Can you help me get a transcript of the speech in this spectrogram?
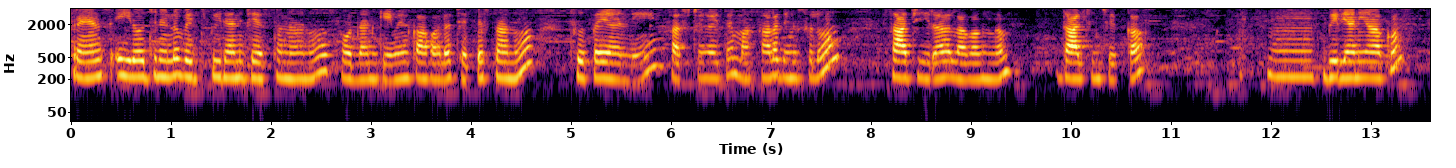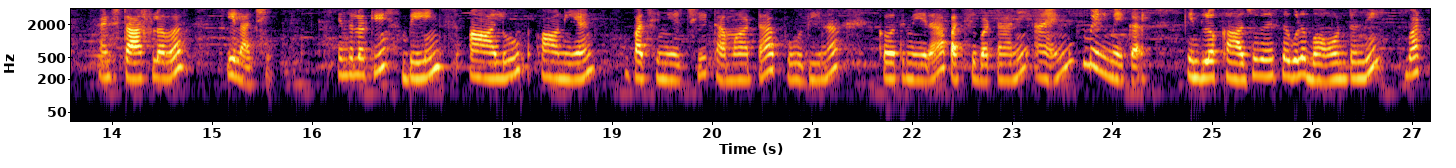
ఫ్రెండ్స్ ఈరోజు నేను వెజ్ బిర్యానీ చేస్తున్నాను. సో దానికి ఏమేమి కావాలో చెప్పేస్తాను. చూసేయండి. ఫస్ట్ అయితే మసాలా దినుసులు సాజీరా లవంగం దాల్చిన చెక్క బిర్యానీ ఆకు అండ్ స్టార్ ఫ్లవర్ ఇలాచి. ఇందులోకి బీన్స్ ఆలు ఆనియన్ పచ్చిమిర్చి టమాటా పుదీనా కొత్తిమీర పచ్చి బఠానీ అండ్ మిల్ మేకర్. ఇందులో కాజు వేస్తే కూడా బాగుంటుంది బట్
